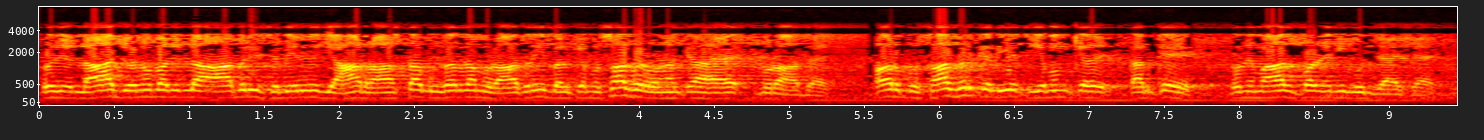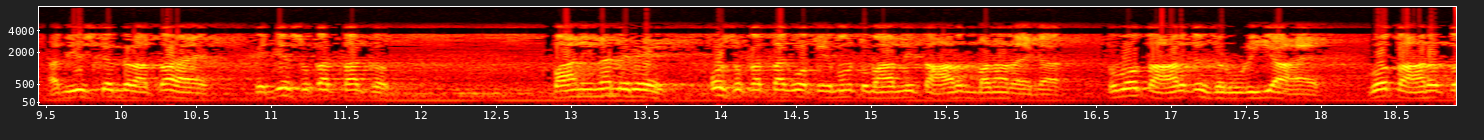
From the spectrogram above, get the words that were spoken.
تو لا جنوب اللہ آبری سبیر یہاں راستہ گزرنا مراد نہیں، بلکہ مسافر ہونا کیا ہے، مراد ہے۔ اور مسافر کے لیے تیمم کر کے تو نماز پڑھنے کی گنجائش ہے۔ حدیث کے اندر آتا ہے کہ جس وقت تک پانی نہ ملے، اس وقت تک وہ تیمم تمہارے لیے تہارت بنا رہے گا۔ تو وہ تہارت ضروریہ ہے، وہ تہارت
